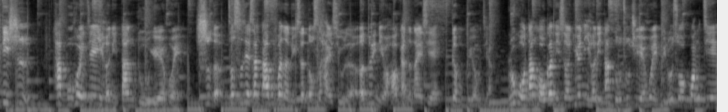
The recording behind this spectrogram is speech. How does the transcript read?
第四。她不会介意和你单独约会。是的，这世界上大部分的女生都是害羞的，而对你有好感的那些更不用讲。如果当某个女生愿意和你单独出去约会，比如说逛街、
